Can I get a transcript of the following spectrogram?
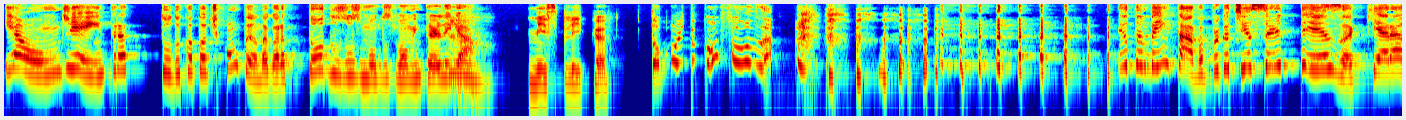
e aonde entra tudo que eu tô te contando. Agora todos os mundos vão interligar. Me explica. Tô muito confusa. Eu também tava, porque eu tinha certeza que era a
